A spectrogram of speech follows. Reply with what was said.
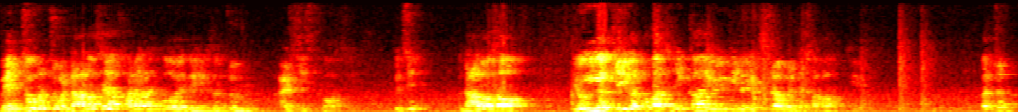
왼쪽 오른쪽을 나눠 생각하라는 거에 대해서 좀 알 수 있을 것 같아요. 그치? 나눠서 여기가 길이가 똑같으니까 여기 길이를 x라고 일단 잡아놓을게요. 맞죠?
